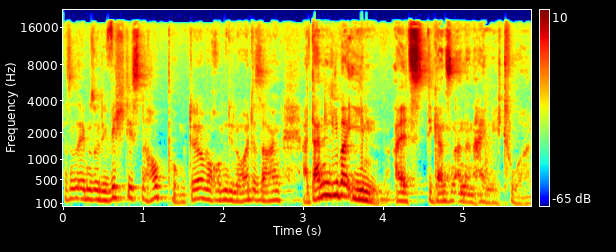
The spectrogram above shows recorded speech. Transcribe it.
das sind eben so die wichtigsten Hauptpunkte, warum die Leute sagen, ja, dann lieber ihn als die ganzen anderen Heimlichtouren. Ne?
